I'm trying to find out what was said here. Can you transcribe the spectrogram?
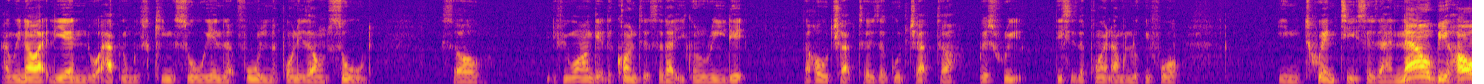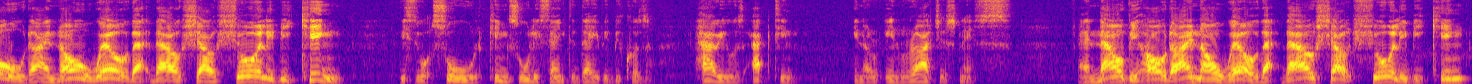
And we know at the end what happened with King Saul. He ended up falling upon his own sword. So if you want to get the context of that, you can read it. The whole chapter is a good chapter. Just read. This is the point I'm looking for. In 20 it says, And now behold, I know well that thou shalt surely be king. This is what Saul, King Saul is saying to David because Harry was acting in, a, in righteousness. And now behold, I know well that thou shalt surely be king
